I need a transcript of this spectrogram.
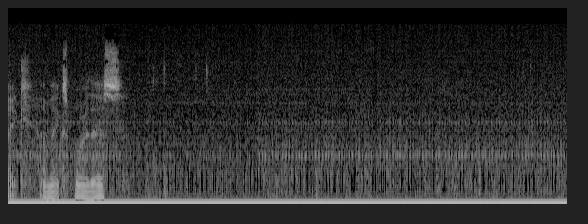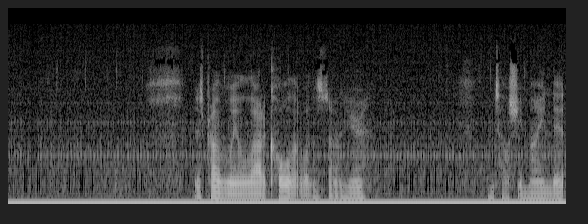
like, I'm gonna explore this. There's probably a lot of coal that was down here until she mined it.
